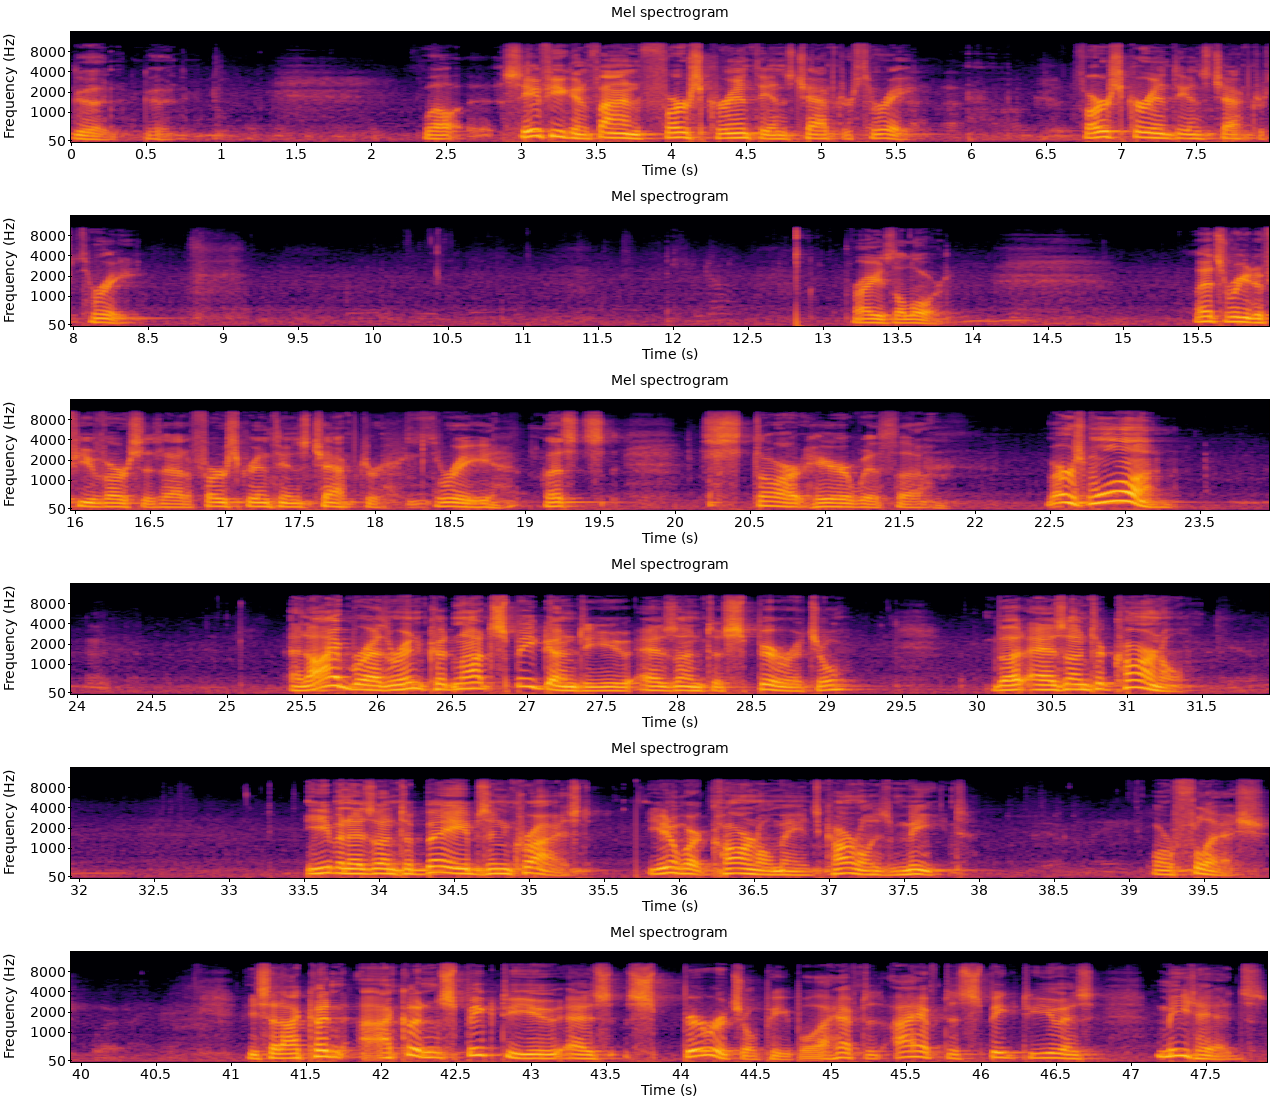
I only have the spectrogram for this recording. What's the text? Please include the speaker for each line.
Speaker 1: Good, good. Well, see if you can find 1 Corinthians chapter 3. 1 Corinthians chapter 3. Praise the Lord. Let's read a few verses out of 1 Corinthians chapter 3. Let's start here with uh, verse 1. And I, brethren, could not speak unto you as unto spiritual, but as unto carnal, even as unto babes in Christ. You know what carnal means? Carnal is meat or flesh. He said, I couldn't, I couldn't speak to you as spiritual people. I have to, I have to speak to you as meatheads,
